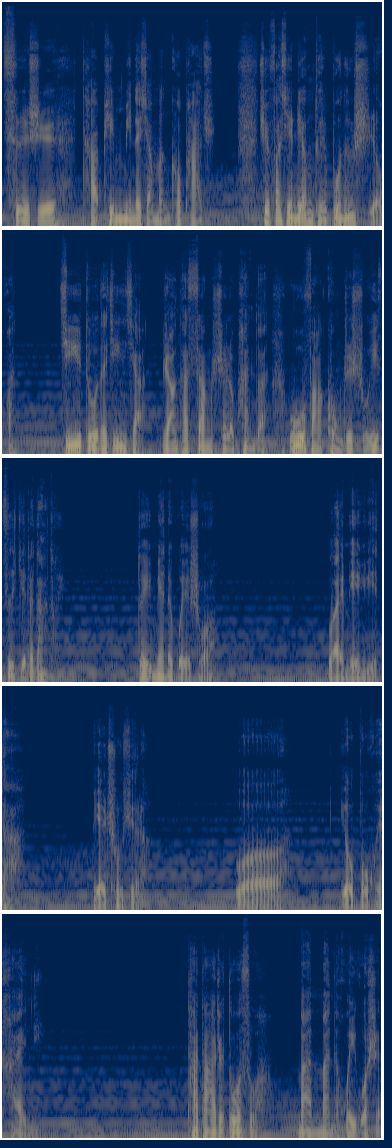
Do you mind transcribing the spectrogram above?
此时他拼命的向门口爬去，却发现两腿不能使唤，极度的惊吓。让他丧失了判断，无法控制属于自己的大腿。对面的鬼说：“外面雨大，别出去了，我又不会害你。”他打着哆嗦，慢慢的回过神，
